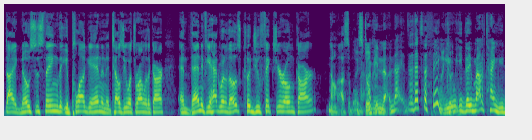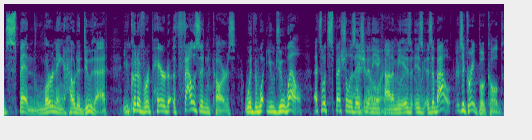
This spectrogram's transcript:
diagnosis thing that you plug in and it tells you what's wrong with the car? And then if you had one of those, could you fix your own car? no Possible. I still I mean, no, no, that's the thing. You, the amount of time you'd spend learning how to do that, you could have repaired a thousand cars with what you do well. That's what specialization in the know, economy is, is, is about. There's a great book called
